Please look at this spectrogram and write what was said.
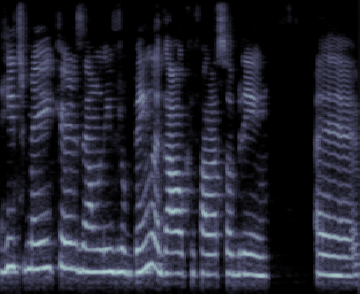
Hitmakers é um livro bem legal que fala sobre é,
